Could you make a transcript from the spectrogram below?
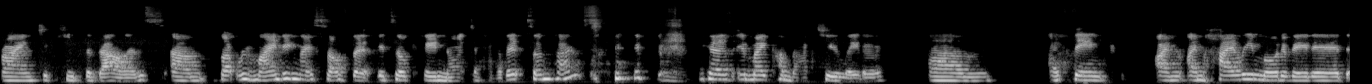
trying to keep the balance um, but reminding myself that it's okay not to have it sometimes because it might come back to you later. Um, i think i'm i'm highly motivated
